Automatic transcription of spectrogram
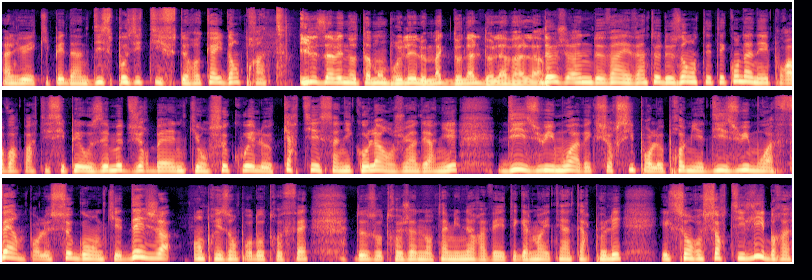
un lieu équipé d'un dispositif de recueil d'empreintes. Ils avaient notamment brûlé le Deux jeunes de 20 et 22 ans ont été condamnés pour avoir participé aux émeutes urbaines qui ont secoué le quartier Saint-Nicolas en juin dernier. 18 mois avec sursis pour le premier, 18 mois ferme pour le second, qui est déjà en prison pour d'autres faits. Deux autres jeunes, dont un mineur, avaient également été interpellés. Ils sont ressortis libres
